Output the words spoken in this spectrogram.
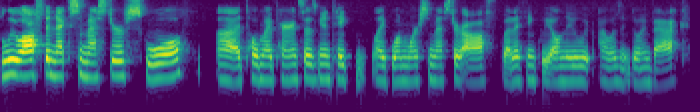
blew off the next semester of school. Uh, I told my parents I was going to take like one more semester off, but I think we all knew I wasn't going back.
